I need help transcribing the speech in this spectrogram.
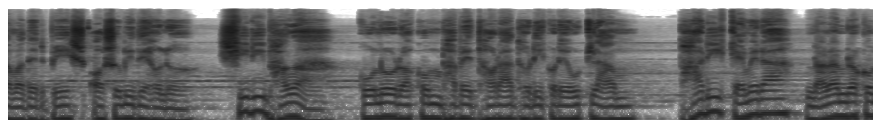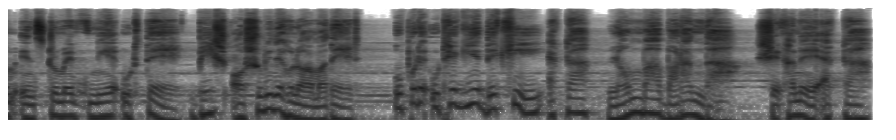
আমাদের বেশ অসুবিধে হলো। সিঁড়ি ভাঙা। কোনো রকমভাবে ধরাধরি করে উঠলাম। ভারী ক্যামেরা, নানান রকম ইনস্ট্রুমেন্ট নিয়ে উঠতে বেশ অসুবিধে হলো আমাদের। উপরে উঠে গিয়ে দেখি একটা লম্বা বারান্দা, সেখানে একটা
